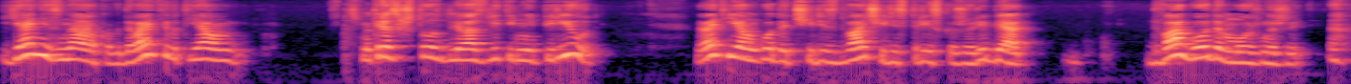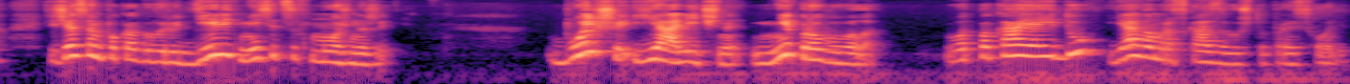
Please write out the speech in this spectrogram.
я не знаю как. Давайте вот я вам, смотря что для вас длительный период, давайте я вам года через два, через три скажу, ребят, два года можно жить. Сейчас я вам пока говорю, 9 месяцев можно жить. Больше я лично не пробовала. Вот пока я иду, я вам рассказываю, что происходит.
